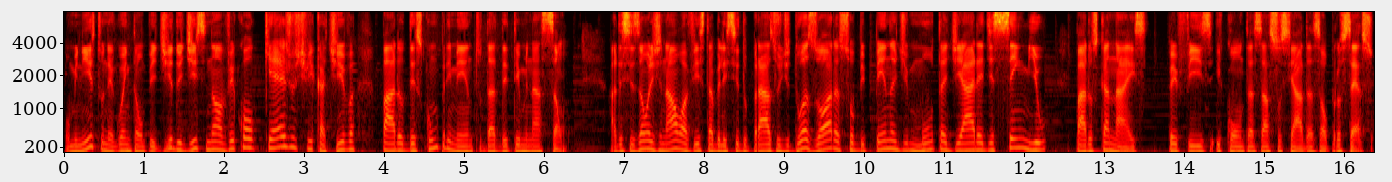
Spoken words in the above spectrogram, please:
O ministro negou então o pedido e disse não haver qualquer justificativa para o descumprimento da determinação. A decisão original havia estabelecido prazo de duas horas sob pena de multa diária de 100 mil para os canais, perfis e contas associadas ao processo.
